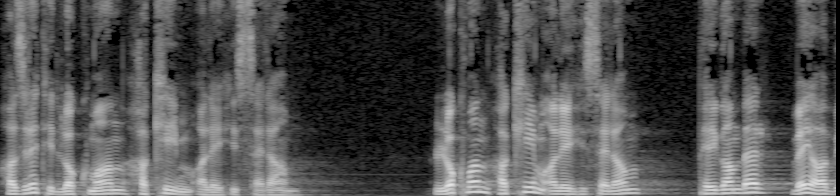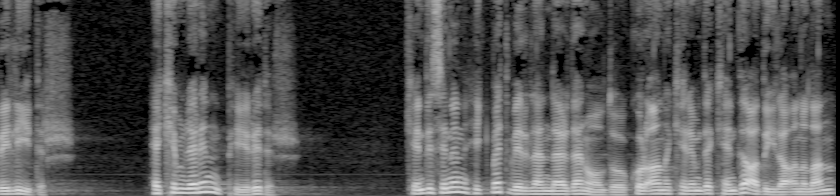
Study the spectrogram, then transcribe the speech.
Hazreti Lokman Hakim aleyhisselam. Lokman Hakim aleyhisselam, peygamber veya velidir. Hekimlerin piridir. Kendisinin hikmet verilenlerden olduğu Kur'an-ı Kerim'de kendi adıyla anılan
